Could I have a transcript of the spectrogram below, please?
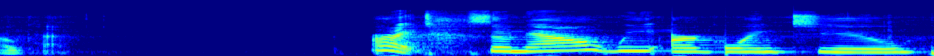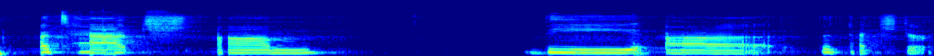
Okay. All right, so now we are going to attach um, the, uh, the texture.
